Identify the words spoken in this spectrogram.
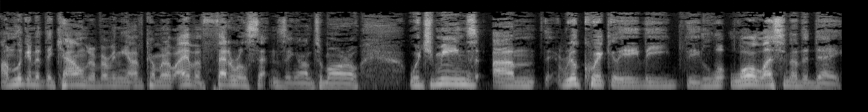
I'm looking at the calendar of everything I've coming up. I have a federal sentencing on tomorrow, which means, um, real quickly, the the law lesson of the day.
